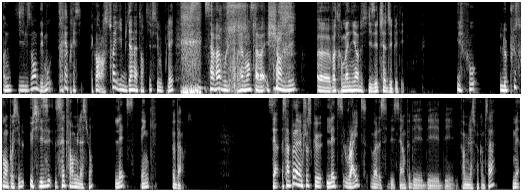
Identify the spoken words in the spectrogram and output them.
en utilisant des mots très précis. D'accord? Alors soyez bien attentifs, s'il vous plaît. ça va vous vraiment, ça va changer euh, votre manière d'utiliser ChatGPT. Il faut le plus souvent possible utiliser cette formulation Let's think about. C'est un, peu la même chose que let's write. Voilà, c'est un peu des, des- des formulations comme ça. Mais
